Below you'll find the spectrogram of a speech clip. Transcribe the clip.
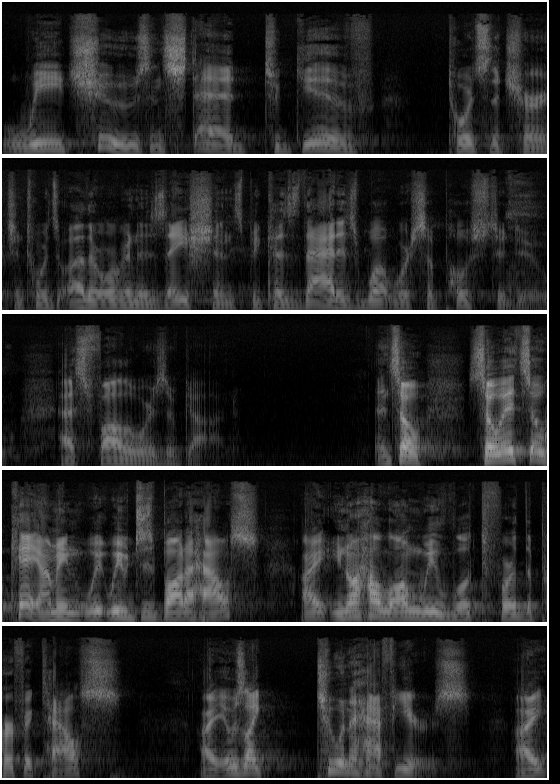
we choose instead to give towards the church and towards other organizations because that is what we're supposed to do as followers of God. And so, so it's okay. I mean, we, we just bought a house. All right. You know how long we looked for the perfect house? All right. It was like two and a half years. All right.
